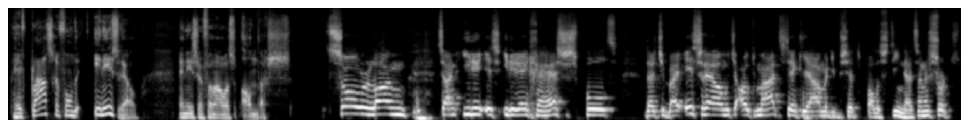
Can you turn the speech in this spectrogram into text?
heeft plaatsgevonden in Israël. En is er van alles anders. Zo lang zijn ieder, is iedereen gehersenspoeld dat je bij Israël moet je automatisch denken, ja, maar die bezetten Palestina. Het zijn een soort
